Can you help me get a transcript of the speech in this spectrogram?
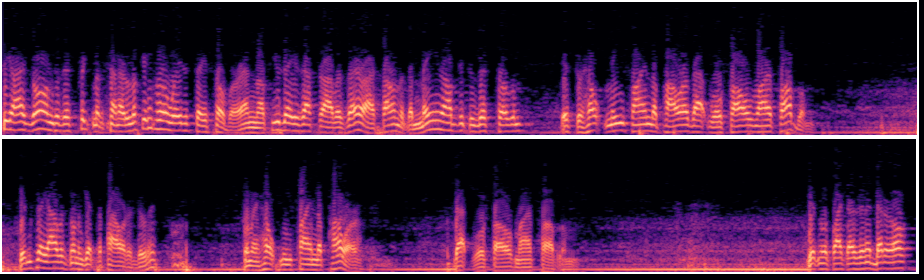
see, I had gone to this treatment center looking for a way to stay sober, and a few days after I was there, I found that the main object of this program is to help me find the power that will solve my problem. Didn't say I was going to get the power to do it. It's going to help me find the power that will solve my problem. Didn't look like I was any better off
